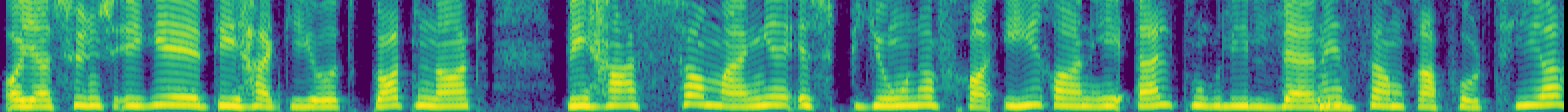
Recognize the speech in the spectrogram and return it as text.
og jeg synes ikke, de har gjort godt nok. Vi har så mange spioner fra Iran i alt muligt lande, mm. som rapporterer,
